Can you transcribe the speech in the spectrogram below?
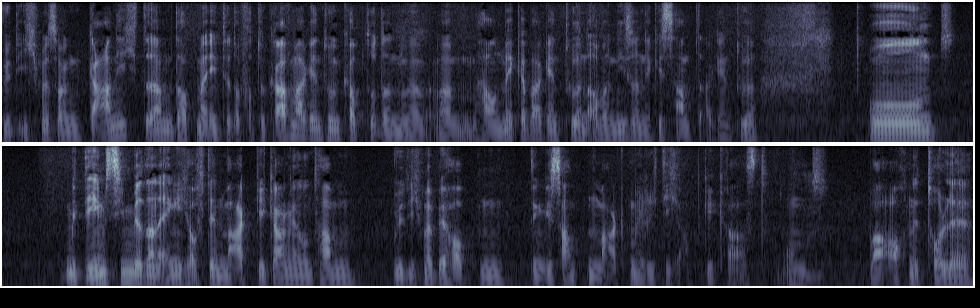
würde ich mal sagen, gar nicht. Ähm, da hat man entweder Fotografenagenturen gehabt oder nur ähm, Haar- und Make-up-Agenturen, aber nie so eine Gesamtagentur. Und mit dem sind wir dann eigentlich auf den Markt gegangen und haben, würde ich mal behaupten, den gesamten Markt mal richtig abgegrast. Und war auch eine tolle,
